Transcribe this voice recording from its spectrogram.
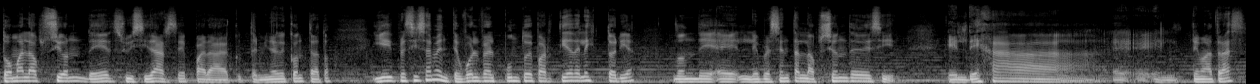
toma la opción de suicidarse para terminar el contrato y precisamente vuelve al punto de partida de la historia donde eh, le presentan la opción de decir, él deja eh, el tema atrás,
